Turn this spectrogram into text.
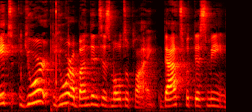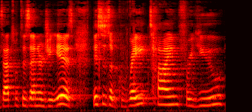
it's your your abundance is multiplying. That's what this means. That's what this energy is. This is a great time for you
